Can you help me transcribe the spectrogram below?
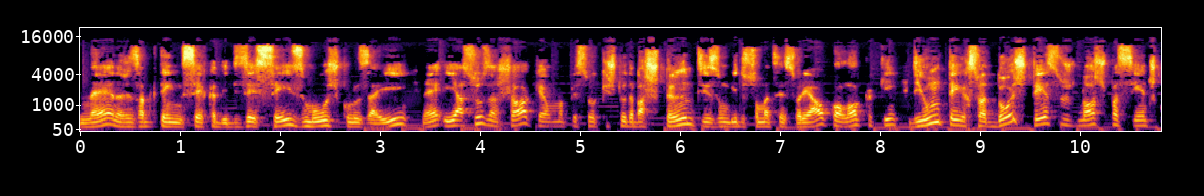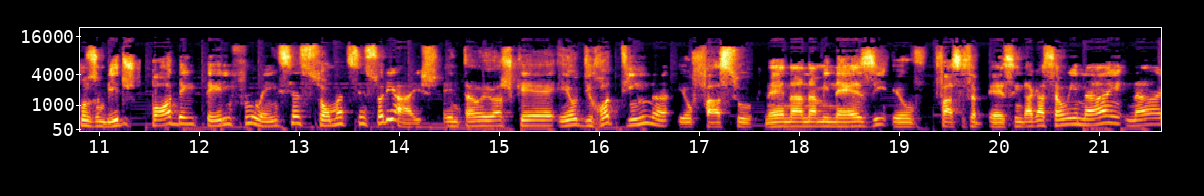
né? A gente sabe que tem cerca de 16 músculos aí, né? E a Susan Shaw, que é uma pessoa que estuda bastante zumbido somatosensorial, coloca que de um terço a dois terços dos nossos pacientes com zumbidos podem ter influências somatosensoriais. Então, eu acho que é, eu, de rotina, eu faço, né, na anamnese, eu faço essa, essa indagação e na, na,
